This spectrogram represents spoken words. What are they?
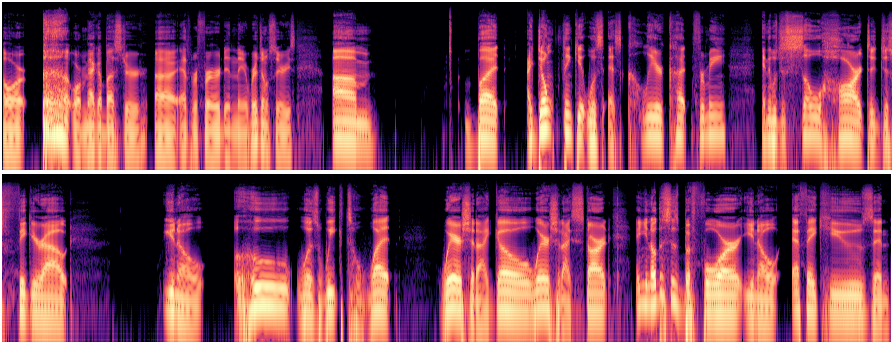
or or mega buster uh as referred in the original series. Um but i don't think it was as clear cut for me and it was just so hard to just figure out you know, who was weak to what, where should I go, where should I start? And you know, this is before, you know, FAQs and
